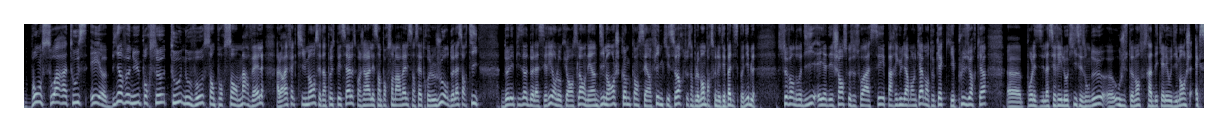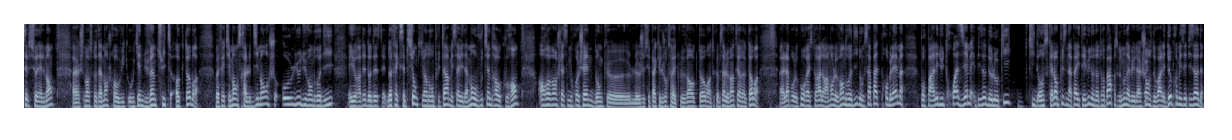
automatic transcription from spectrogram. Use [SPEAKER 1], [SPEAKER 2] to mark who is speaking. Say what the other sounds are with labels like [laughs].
[SPEAKER 1] Bonsoir à tous et euh, bienvenue pour ce tout nouveau 100% Marvel. Alors effectivement, c'est un peu spécial parce qu'en général les 100% Marvel c'est censé être le jour de la sortie de l'épisode de la série. En l'occurrence là, on est un dimanche comme quand c'est un film qui sort tout simplement parce qu'on n'était pas disponible ce vendredi et il y a des chances que ce soit assez pas régulièrement le cas mais en tout cas qu'il y ait plusieurs cas euh, pour la série Loki saison 2 euh, où justement ce sera décalé au dimanche exceptionnellement. je pense notamment je crois au, au week-end du 28 octobre où effectivement on sera le dimanche au lieu du vendredi et il y aura peut-être d'autres exceptions qui viendront plus tard, mais ça évidemment on vous tiendra au courant. En revanche, la semaine prochaine, donc euh, le, je sais pas quel jour, ça va être le 20 octobre, un truc comme ça, le 21 octobre. Euh, là pour le coup, on restera normalement le vendredi, donc ça pas de problème pour parler du troisième épisode de Loki, qui dans ce cas-là en plus n'a pas été vu de notre part parce que nous on avait eu la chance de voir les deux premiers épisodes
